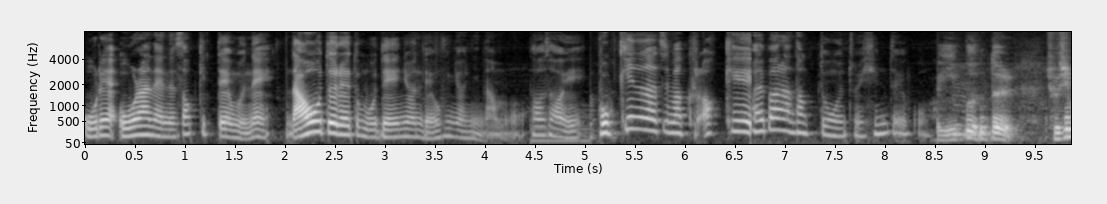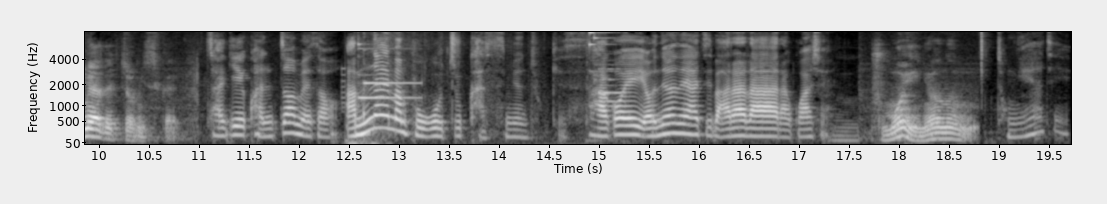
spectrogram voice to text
올해, 올 한해는 썼기 때문에 나오더라도 뭐 내년, 내후년이나 뭐 서서히. 복귀는 하지만 그렇게 활발한 활동은 좀 힘들고. 이분들 조심해야 될 점 있을까요? 자기의 관점에서 앞날만 보고 쭉 갔으면 좋겠어. 과거에 연연해 하지 말아라 라고 하셔요. 부모의 인연은 정리해야지.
